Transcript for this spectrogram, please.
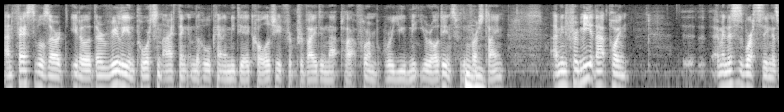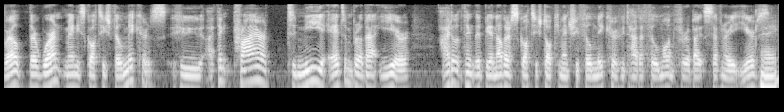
And festivals are, you know, they're really important, I think, in the whole kind of media ecology for providing that platform where you meet your audience for the first mm-hmm. time. I mean, for me at that point, I mean, this is worth saying as well. There weren't many Scottish filmmakers who, I think, prior to me, Edinburgh that year, I don't think there'd be another Scottish documentary filmmaker who'd had a film on for about seven or eight years. right.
